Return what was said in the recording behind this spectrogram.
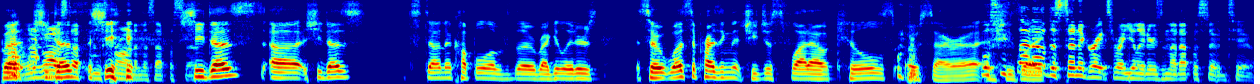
but Oh, she a lot does. of stuff from she Tron in this episode. she does. Uh, she does stun a couple of the regulators. So it was surprising that she just flat out kills Osyraa. well, and she she's flat like, out disintegrates regulators in that episode too.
